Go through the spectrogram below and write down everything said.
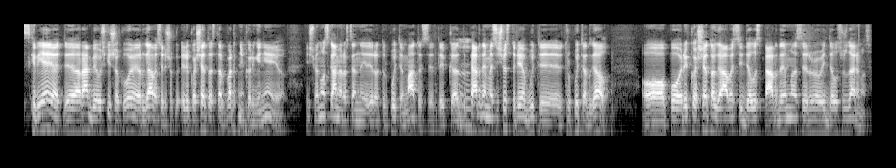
skriejo, e, Arabija užkišo koją ir gavosi rikošetas tarp vartininkų ir gynėjų. Iš vienos kameros ten yra truputį matosi, taip kad mm. perdavimas iš vis turėjo būti truputį atgal, o po rikošeto gavosi idealus perdavimas ir idealus uždarimas.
